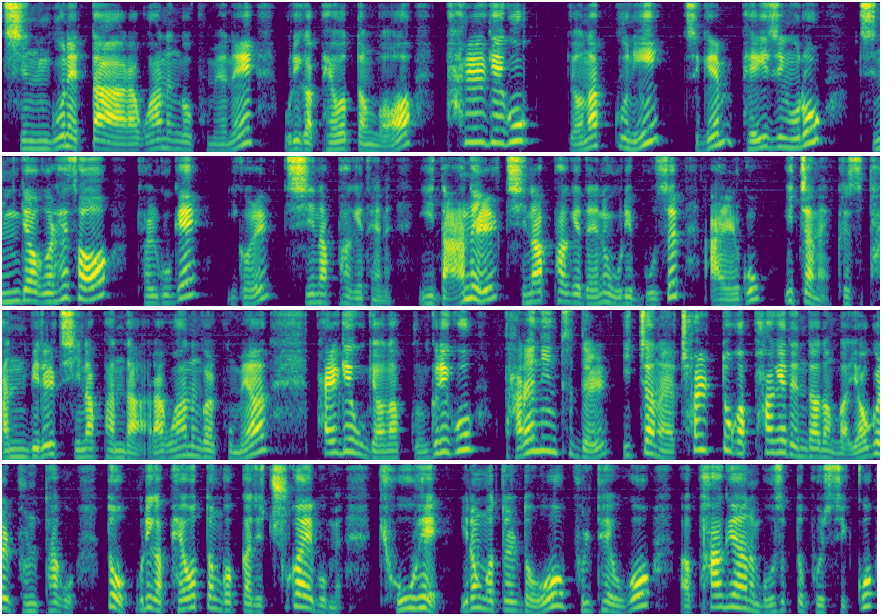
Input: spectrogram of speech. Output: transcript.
진군했다라고 하는 거 보면은 우리가 배웠던 거 8개국 연합군이 지금 베이징으로 진격을 해서 결국에 이걸 진압하게 되는 이 난을 진압하게 되는 우리 모습 알고 있잖아요. 그래서 단비를 진압한다라고 하는 걸 보면 8개국 연합군 그리고 다른 힌트들 있잖아요. 철도가 파괴된다던가 역을 불타고 또 우리가 배웠던 것까지 추가해 보면 교회 이런 것들도 불태우고 어, 파괴하는 모습도 볼 수 있고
